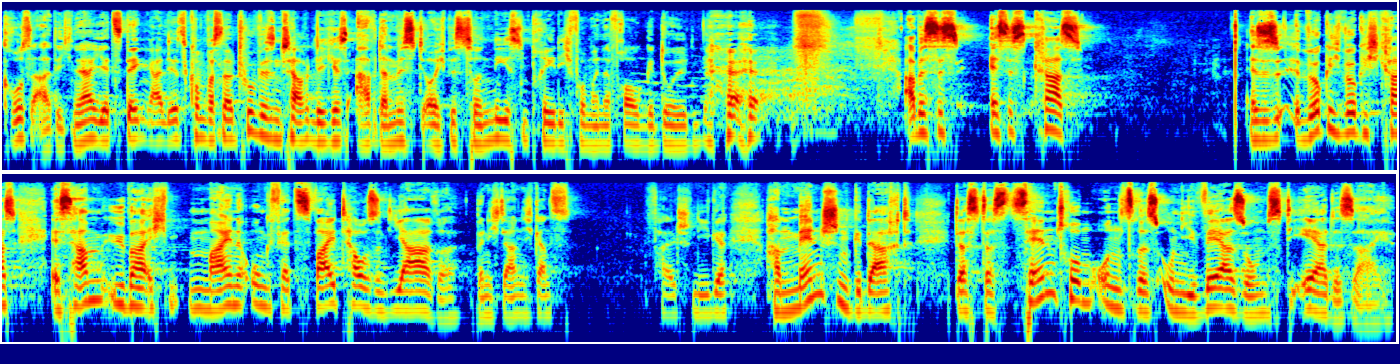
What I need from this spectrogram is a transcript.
großartig. Ne? Jetzt denken alle, jetzt kommt was Naturwissenschaftliches, aber da müsst ihr euch bis zur nächsten Predigt von meiner Frau gedulden. aber es ist, es ist krass. Es ist wirklich, wirklich krass. Es haben über, ich meine, ungefähr 2000 Jahre, wenn ich da nicht ganz falsch liege, haben Menschen gedacht, dass das Zentrum unseres Universums die Erde sei.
